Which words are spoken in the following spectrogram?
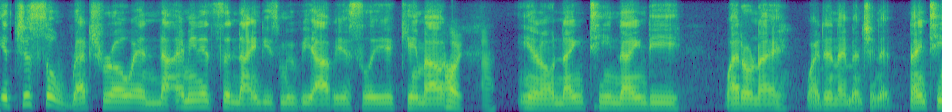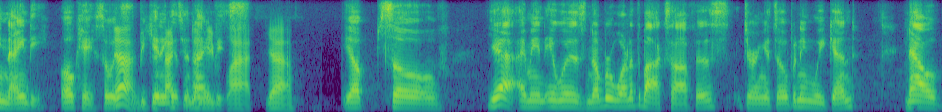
it's just so retro and I mean, it's a '90s movie. Obviously, it came out Oh yeah. you know, 1990. Why don't I? Why didn't I mention it? 1990. Okay, so it's yeah, the beginning of the 90s. flat. Yeah. Yep. So, yeah, I mean, it was number one at the box office during its opening weekend. Now,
